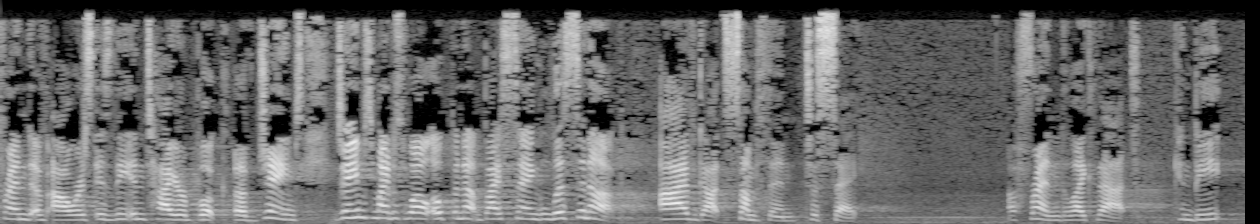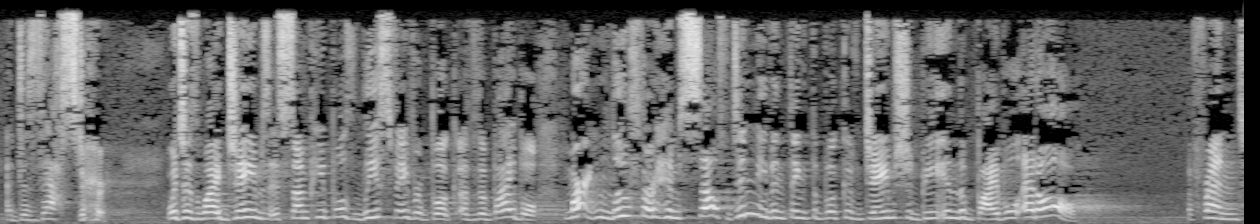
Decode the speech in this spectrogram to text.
friend of ours is the entire book of James. James might as well open up by saying, listen up, I've got something to say. A friend like that can be a disaster. Which is why James is some people's least favorite book of the Bible. Martin Luther himself didn't even think the book of James should be in the Bible at all. A friend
